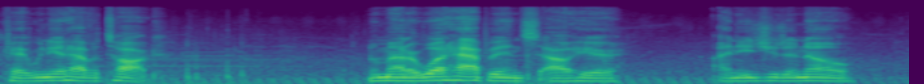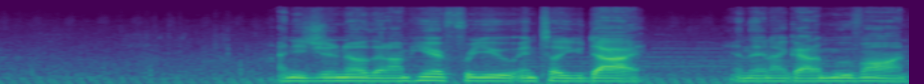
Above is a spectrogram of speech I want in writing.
Okay, we need to have a talk. No matter what happens out here, I need you to know. I need you to know that I'm here for you until you die. And then I gotta move on.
